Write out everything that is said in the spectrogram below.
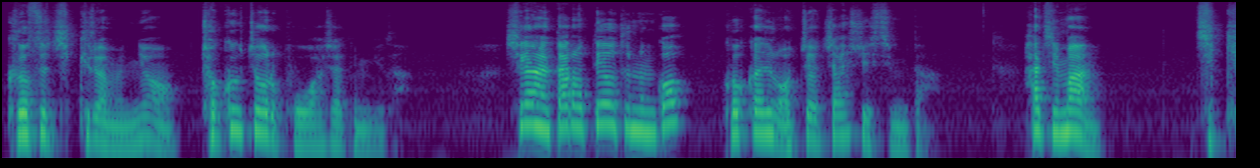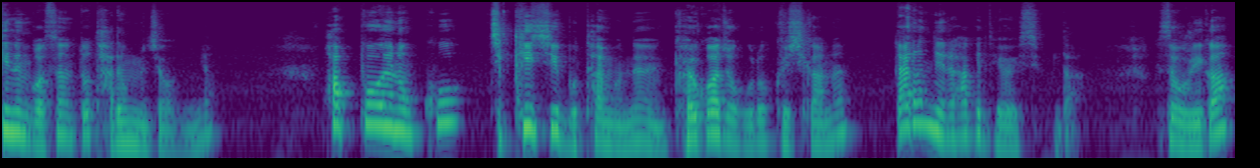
그것을 지키려면요. 적극적으로 보호하셔야 됩니다. 시간을 따로 떼어두는 거, 그것까지는 어찌어찌 할 수 있습니다. 하지만 지키는 것은 또 다른 문제거든요. 확보해놓고 지키지 못하면은 결과적으로 그 시간은 다른 일을 하게 되어 있습니다. 그래서 우리가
